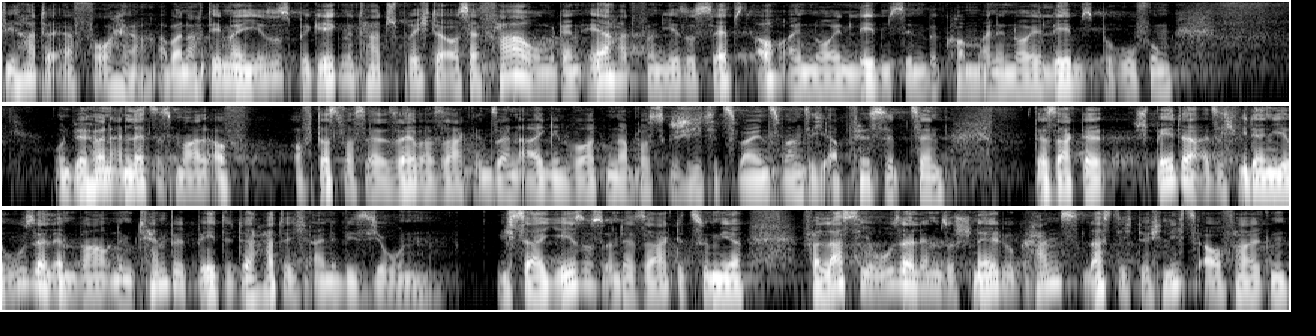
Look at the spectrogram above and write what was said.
Die hatte er vorher. Aber nachdem er Jesus begegnet hat, spricht er aus Erfahrung. Denn er hat von Jesus selbst auch einen neuen Lebenssinn bekommen, eine neue Lebensberufung. Und wir hören ein letztes Mal auf, auf das, was er selber sagt in seinen eigenen Worten, Apostelgeschichte 22 ab Vers 17. Da sagt er, später, als ich wieder in Jerusalem war und im Tempel betete, hatte ich eine Vision. Ich sah Jesus und er sagte zu mir, verlass Jerusalem so schnell du kannst, lass dich durch nichts aufhalten,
